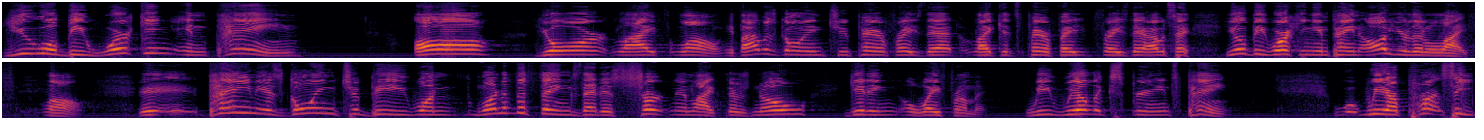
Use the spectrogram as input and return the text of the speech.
You will be working in pain all your life long. If I was going to paraphrase that like it's paraphrased there, I would say you'll be working in pain all your little life long. Pain is going to be one, one of the things that is certain in life. There's no getting away from it. We will experience pain. We are, pro- see,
